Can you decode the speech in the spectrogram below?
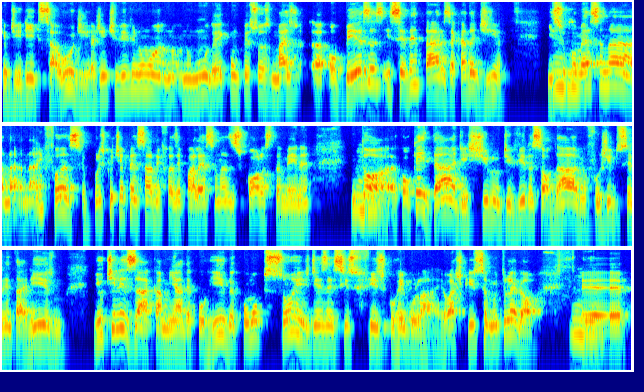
que eu diria de saúde, a gente vive numa, num mundo aí com pessoas mais uh, obesas e sedentárias a cada dia. Isso uhum. começa na, na, na, infância, por isso que eu tinha pensado em fazer palestra nas escolas também, né? Então, uhum. ó, qualquer idade, estilo de vida saudável, fugir do sedentarismo e utilizar a caminhada e a corrida como opções de exercício físico regular. Eu acho que isso é muito legal. Uhum. É,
